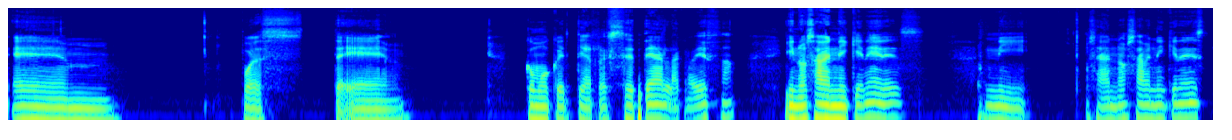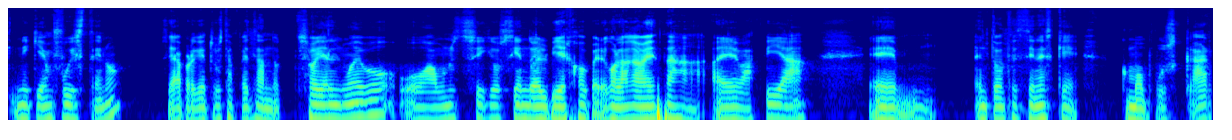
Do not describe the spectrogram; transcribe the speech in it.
em, pues te como que te resetean la cabeza y no sabes ni quién eres, ni, o sea, no sabes ni quién eres ni quién fuiste, ¿no? Sea, porque tú estás pensando, ¿soy el nuevo o aún sigo siendo el viejo, pero con la cabeza eh, vacía? Em, entonces tienes que como buscar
